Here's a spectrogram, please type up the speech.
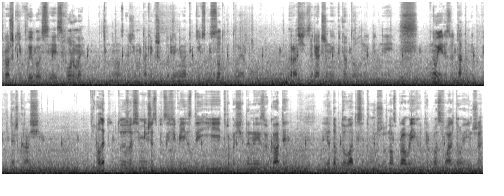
трошки вибився із форми. Ну, Скажімо так, якщо порівнювати київську сотку, то я був краще заряджений і підготовлений під неї. Ну і результатом відповідно теж кращий. Але тут зовсім інша специфіка їзди, і треба ще до неї звикати і адаптуватися, тому що в нас право їхати по асфальту, а інше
